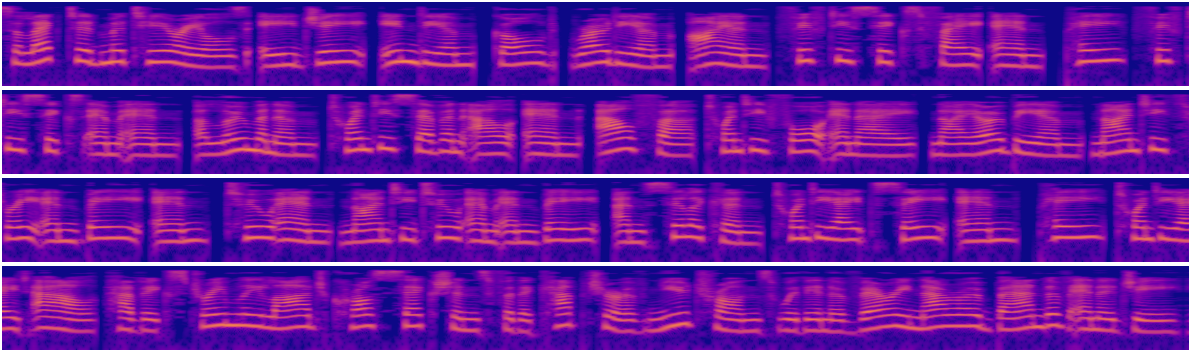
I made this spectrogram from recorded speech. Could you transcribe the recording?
Selected materials e.g., indium, gold, rhodium, iron 56 Fe N, P 56 Mn, aluminum 27 Al N, alpha 24 Na, niobium 93 Nb N, 2N 92 MnB, and silicon 28 Si N, P 28 Al have extremely large cross-sections for the capture of neutrons within a very narrow band of energy.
